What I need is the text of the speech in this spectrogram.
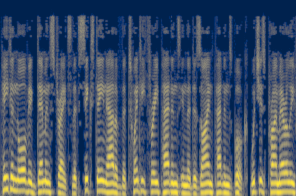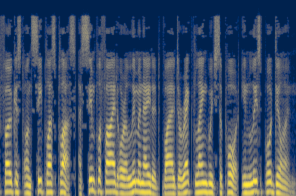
Peter Norvig demonstrates that 16 out of the 23 patterns in the Design Patterns book which is primarily focused on C++ are simplified or eliminated via direct language support in Lisp or Dylan.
